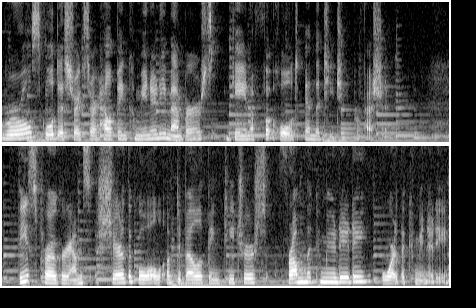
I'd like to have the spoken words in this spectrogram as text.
rural school districts are helping community members gain a foothold in the teaching profession. These programs share the goal of developing teachers from the community for the community.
